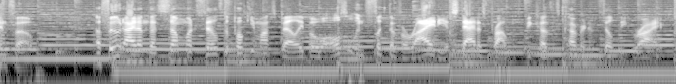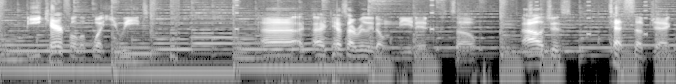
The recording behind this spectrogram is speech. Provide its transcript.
Info. A food item that somewhat fills the Pokemon's belly, but will also inflict a variety of status problems because it's covered in filthy grime. Be careful of what you eat. Uh, I guess I really don't need it, so I'll just test subject.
